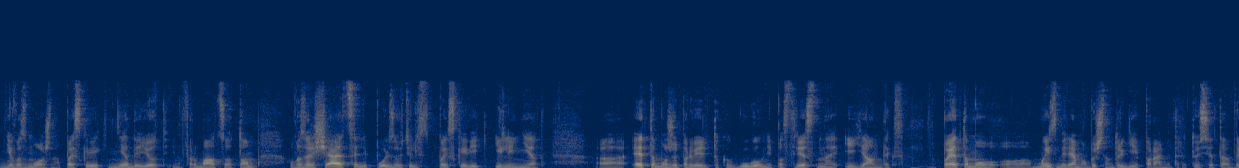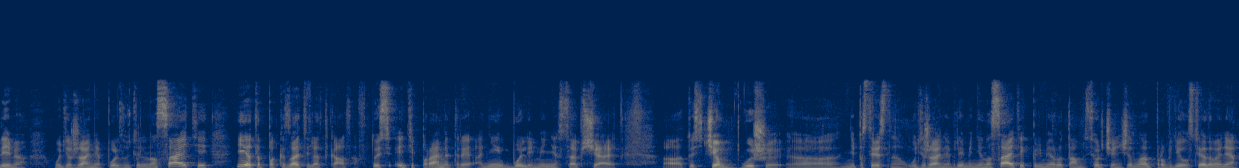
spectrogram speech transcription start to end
невозможно. Поисковик не дает информацию о том, возвращается ли пользователь в поисковик или нет. А, это может проверить только Google непосредственно и Яндекс. Поэтому э, мы измеряем обычно другие параметры. То есть это время удержания пользователя на сайте и это показатель отказов. То есть эти параметры, они более-менее сообщают. Э, то есть чем выше непосредственно удержание времени на сайте, к примеру, там Search Engine Land проводил исследование,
